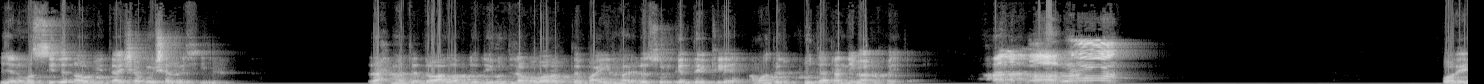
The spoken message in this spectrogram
এই জন্য মসজিদে নবীতে আইসা বৈশা রয়েছি রাহমতে দো আলম যদি হুজরা মোবারকতে বাইর হয় রসুলকে দেখলে আমাদের ক্ষুদাটা নিবারণ হয়ে যাবে। পরে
